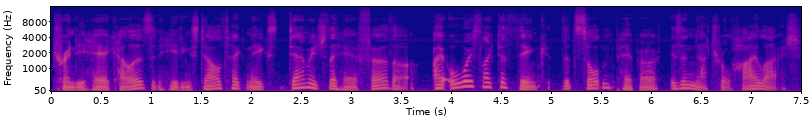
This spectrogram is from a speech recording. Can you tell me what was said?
Trendy hair colors and heating style techniques damage the hair further. I always like to think that salt and pepper is a natural highlight.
